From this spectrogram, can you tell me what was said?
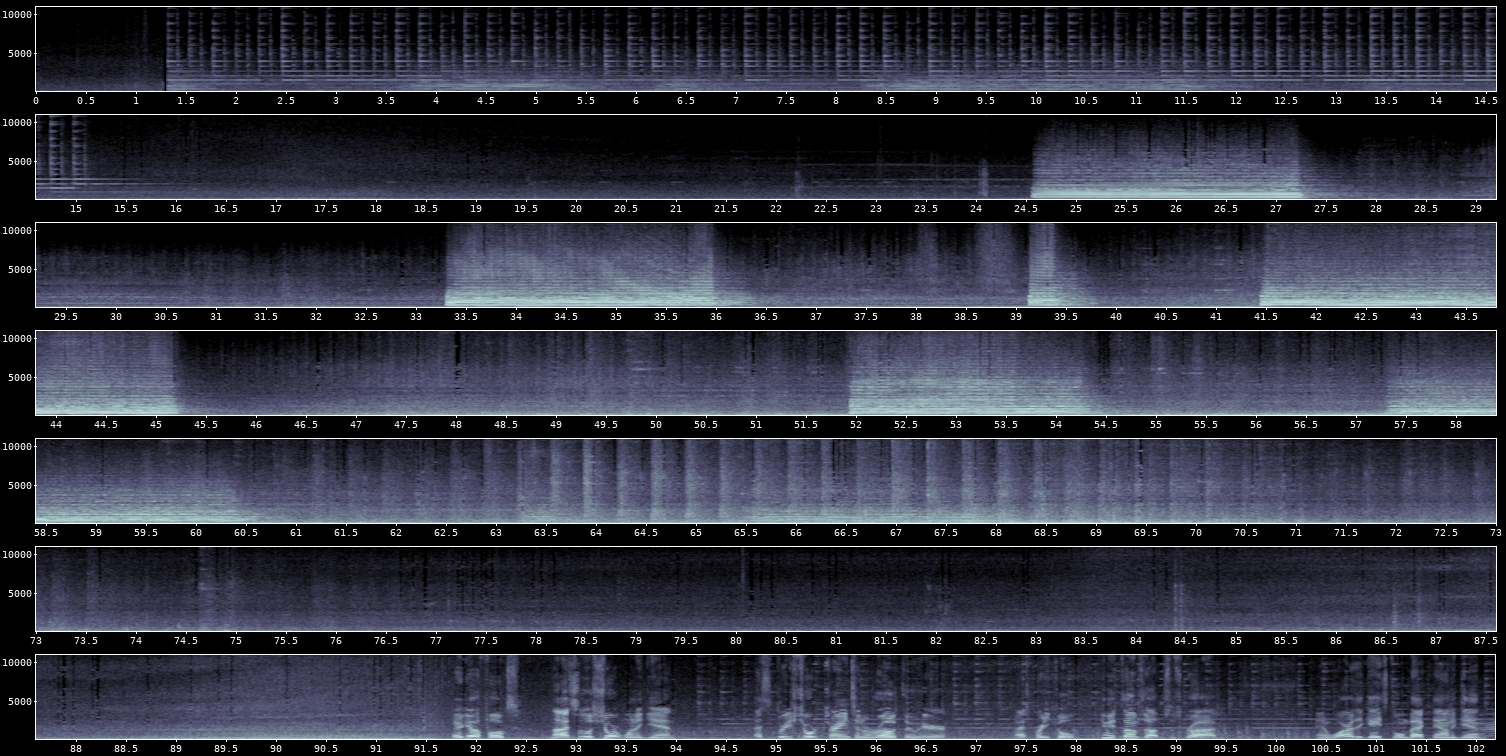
There you go, folks. Nice little short one again. That's three short trains in a row through here. That's pretty cool. Give me a thumbs up subscribe. And why are the gates going back down again?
